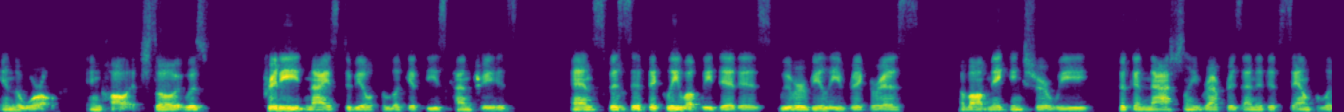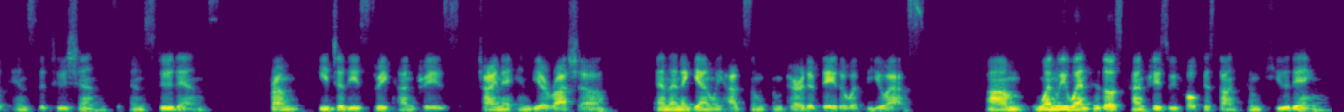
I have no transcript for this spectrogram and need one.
in the world in college. So it was pretty nice to be able to look at these countries. And specifically, what we did is we were really rigorous about making sure we took a nationally representative sample of institutions and students from each of these three countries China, India, Russia. And then again, we had some comparative data with the US. Um, when we went to those countries, we focused on computing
